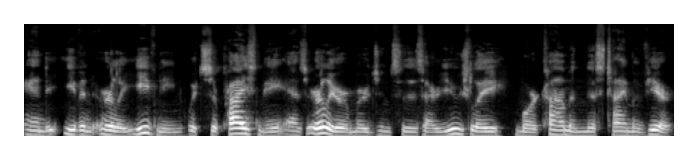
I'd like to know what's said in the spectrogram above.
and even early evening, which surprised me as earlier emergences are usually more common this time of year.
